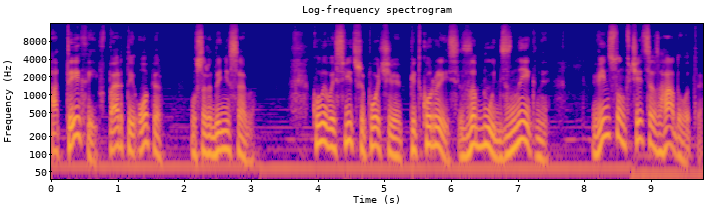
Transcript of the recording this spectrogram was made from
а тихий, впертий опір усередині себе. Коли весь світ шепоче підкорись, забудь, зникни, Вінстон вчиться згадувати,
